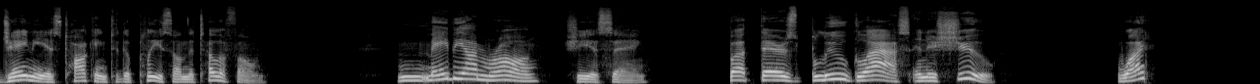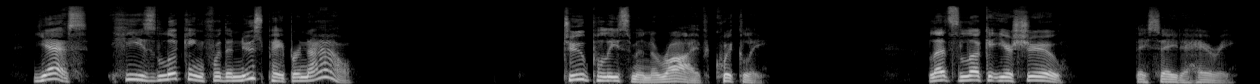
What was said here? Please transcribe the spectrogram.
Janie is talking to the police on the telephone. Maybe I'm wrong, she is saying, but there's blue glass in his shoe. What? Yes, he's looking for the newspaper now. Two policemen arrive quickly. Let's look at your shoe, they say to Harry.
